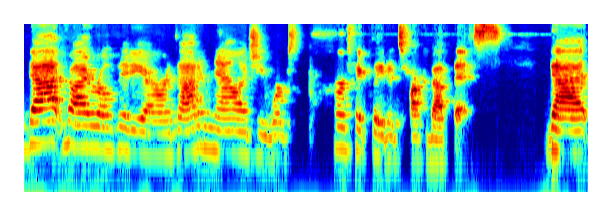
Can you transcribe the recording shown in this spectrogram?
that viral video or that analogy works perfectly to talk about this that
